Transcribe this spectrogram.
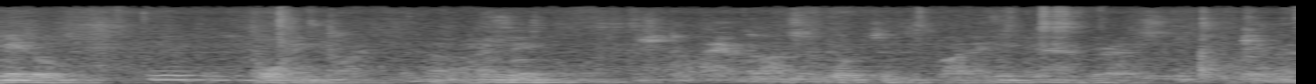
Middle point. I think I have lots of work to do, but I need to have rest. Can I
